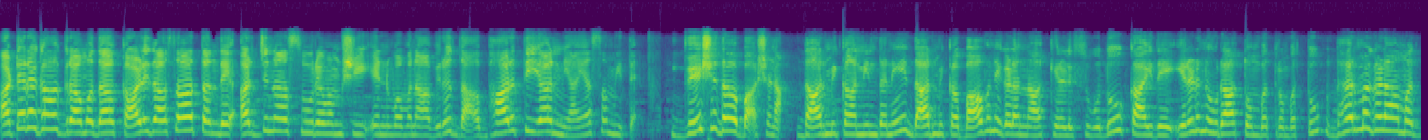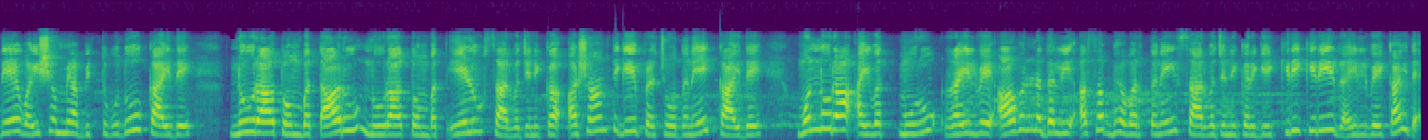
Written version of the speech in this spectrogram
ಅಟರಗ ಗ್ರಾಮದ ಕಾಳಿದಾಸ ತಂದೆ ಅರ್ಜುನ ಸೂರ್ಯವಂಶಿ ಎನ್ನುವವನ ವಿರುದ್ಧ ಭಾರತೀಯ ನ್ಯಾಯ ಸಂಹಿತೆ. ದ್ವೇಷದ ಭಾಷಣ. ಧಾರ್ಮಿಕ ನಿಂದನೆ, ಧಾರ್ಮಿಕ ಭಾವನೆಗಳನ್ನು ಕೆರಳಿಸುವುದು, ಕಾಯ್ದೆ ಎರಡು ನೂರ ತೊಂಬತ್ತೊಂಬತ್ತು. ಧರ್ಮಗಳ ಮಧ್ಯೆ ವೈಷಮ್ಯ ಬಿತ್ತುವುದು ಕಾಯ್ದೆ ನೂರ ತೊಂಬತ್ತಾರು, ನೂರ ತೊಂಬತ್ತೇಳು. ಸಾರ್ವಜನಿಕ ಅಶಾಂತಿಗೆ ಪ್ರಚೋದನೆ ಕಾಯ್ದೆ ಮುನ್ನೂರ ಐವತ್ತ್ಮೂರು ರೈಲ್ವೆ ಆವರಣದಲ್ಲಿ ಅಸಭ್ಯ ವರ್ತನೆ, ಸಾರ್ವಜನಿಕರಿಗೆ ಕಿರಿಕಿರಿ ರೈಲ್ವೆ ಕಾಯ್ದೆ.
